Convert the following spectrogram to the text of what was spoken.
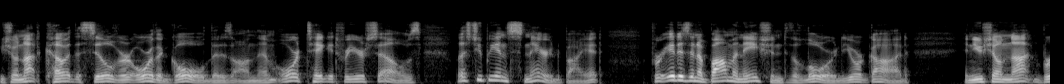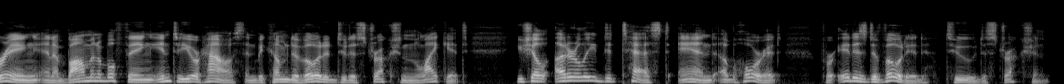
You shall not covet the silver or the gold that is on them, or take it for yourselves, lest you be ensnared by it. For it is an abomination to the Lord your God. And you shall not bring an abominable thing into your house and become devoted to destruction like it. You shall utterly detest and abhor it, for it is devoted to destruction.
